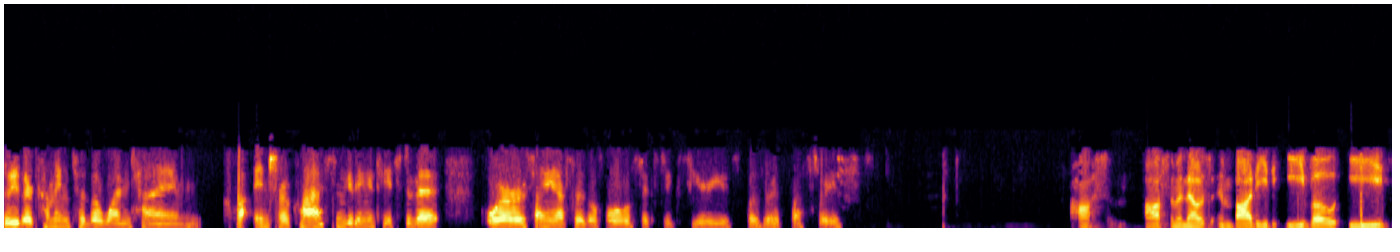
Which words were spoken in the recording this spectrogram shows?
So either coming to the one-time cl- intro class and getting a taste of it, or signing up for the whole six-week series. Those are the best ways. Awesome, awesome, and that was embodied Evo, E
